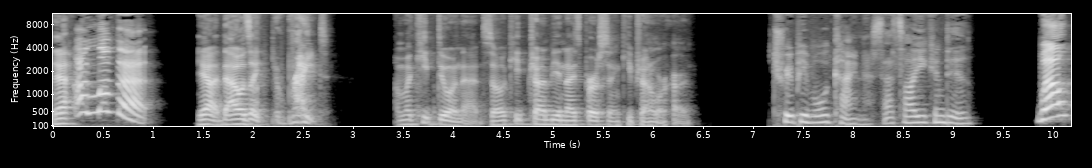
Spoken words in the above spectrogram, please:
Yeah, I love that. yeah. That was like, you're right. I'm gonna keep doing that. So keep trying to be a nice person. Keep trying to work hard. Treat people with kindness. That's all you can do. Well,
